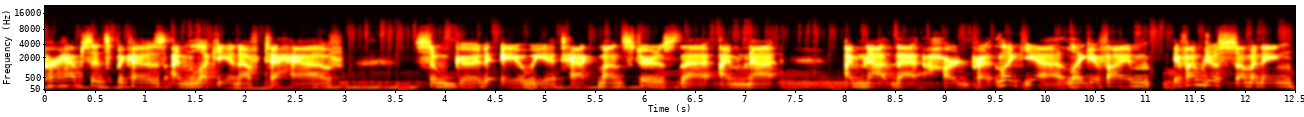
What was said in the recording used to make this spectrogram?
perhaps it's because I'm lucky enough to have some good AoE attack monsters that I'm not I'm not that hard pressed. Like yeah, like if I'm if I'm just summoning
